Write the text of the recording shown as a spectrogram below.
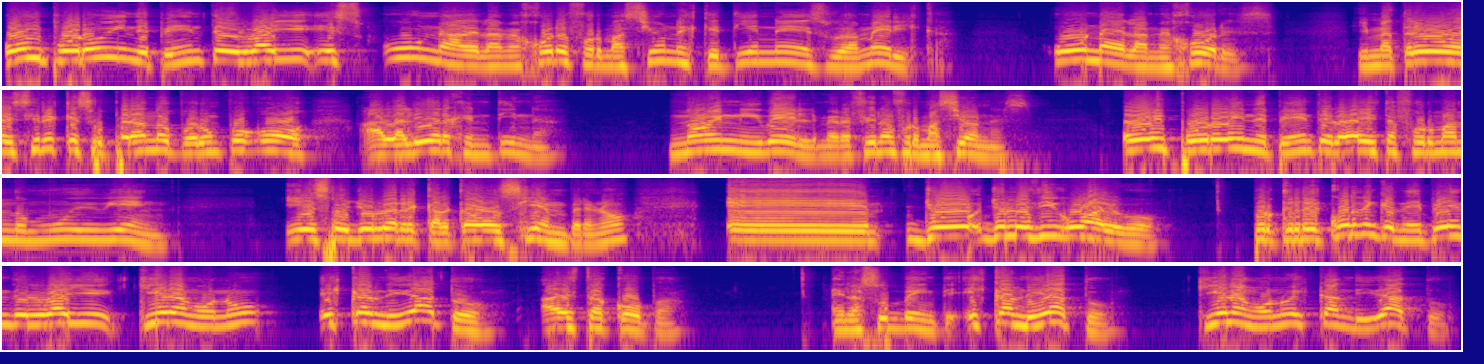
Hoy por hoy Independiente del Valle es una de las mejores formaciones que tiene Sudamérica. Una de las mejores. Y me atrevo a decir que superando por un poco a la Liga Argentina. No en nivel, me refiero a formaciones. Hoy por hoy Independiente del Valle está formando muy bien. Y eso yo lo he recalcado siempre, ¿no? Eh, yo, yo les digo algo. Porque recuerden que Independiente del Valle, quieran o no, es candidato a esta copa. En la sub-20. Es candidato. Quieran o no, es candidato.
